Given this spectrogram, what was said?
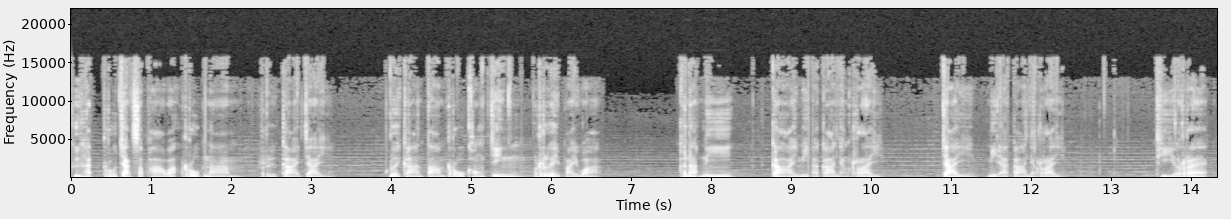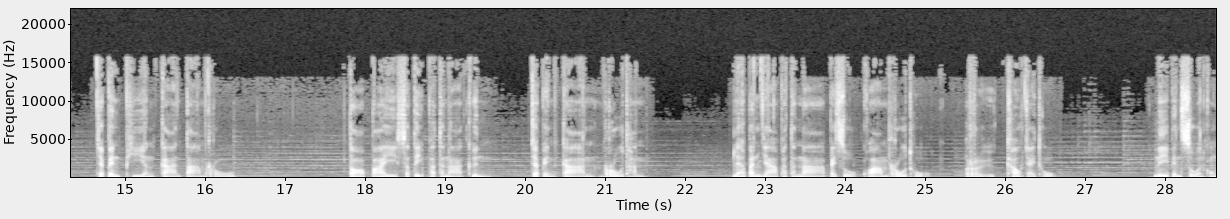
คือหัดรู้จักสภาวะรูปนามหรือกายใจ ด้วยการตามรู้ของจริงเรื่อยไปว่า ขณะนี้กายมีอาการอย่างไร ใจมีอาการอย่างไร ทีแรกจะเป็นเพียงการตามรู้ ต่อไปสติพัฒนาขึ้น จะเป็นการรู้ทัน แล้วปัญญาพัฒนาไปสู่ความรู้ถูก หรือเข้าใจถูก นี้เป็นส่วนของ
